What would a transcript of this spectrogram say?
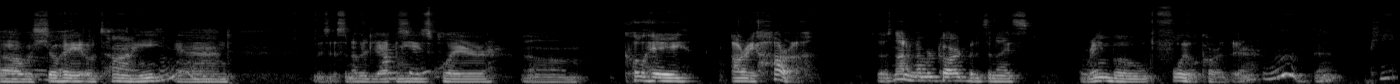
uh, with Whoa. Shohei Ohtani Ooh. and who's this? Another Japanese player, um, Kohei Arihara. So it's not a numbered card, but it's a nice rainbow foil card there. Ooh, Like that. Pete.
